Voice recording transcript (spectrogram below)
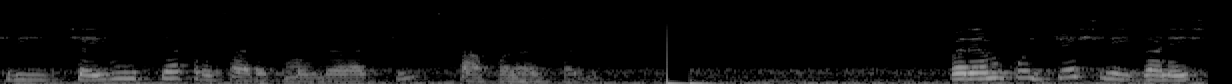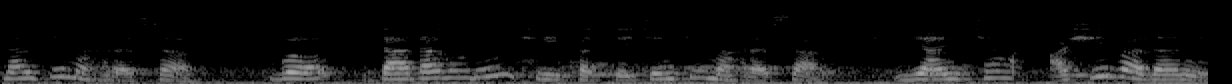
श्री जैन विद्याप्रसारक मंडळाची स्थापना झाली. परमपूज्य श्री गणेशलालजी महाराज साहेब व दादागुरु श्री फत्तेचंदजी महाराज साहेब यांच्या आशीर्वादाने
